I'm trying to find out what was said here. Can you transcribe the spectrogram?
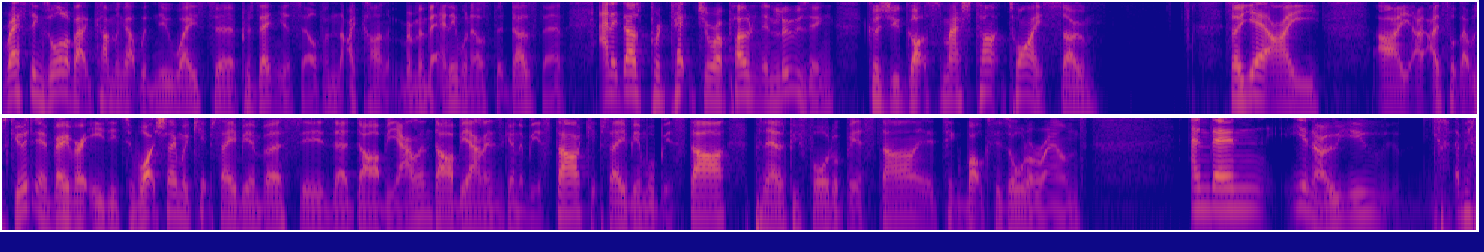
Wrestling's all about coming up with new ways to present yourself, and I can't remember anyone else that does that. And it does protect your opponent in losing because you got smashed t- twice. So, so yeah, I. I, I thought that was good and very, very easy to watch. Same with Kip Sabian versus uh, Darby Allin. Darby Allin is going to be a star. Kip Sabian will be a star. Penelope Ford will be a star. Tick boxes all around. And then, you know, you. I mean,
